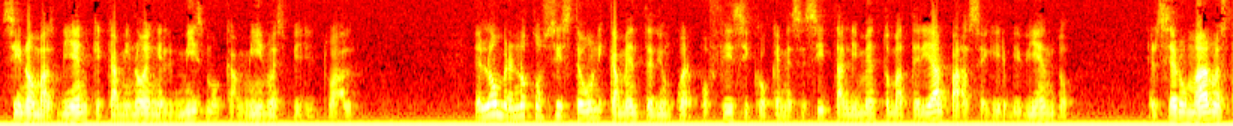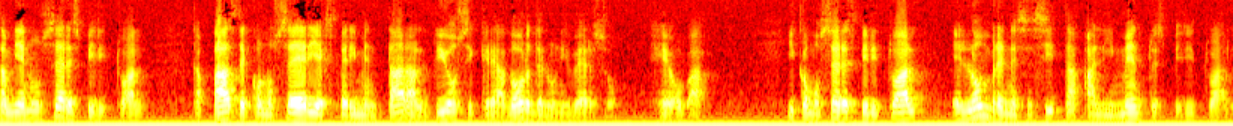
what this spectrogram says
sino más bien que caminó en el mismo camino espiritual. El hombre no consiste únicamente de un cuerpo físico que necesita alimento material para seguir viviendo. El ser humano es también un ser espiritual, capaz de conocer y experimentar al Dios y Creador del universo, Jehová. Y como ser espiritual, el hombre necesita alimento espiritual.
